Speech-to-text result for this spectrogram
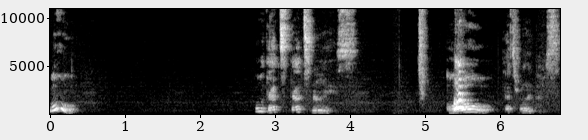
Ooh. Oh, that's that's nice. Oh, that's really nice.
